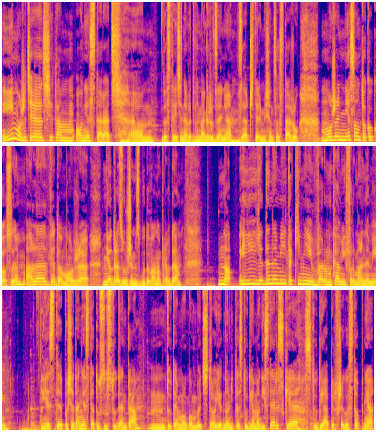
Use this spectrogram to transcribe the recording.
i możecie się tam o nie starać. Um, dostajecie nawet wynagrodzenie za 4 miesiące stażu. Może nie są to kokosy, ale wiadomo, że nie od razu Rzym zbudowano, prawda? No i jedynymi takimi warunkami formalnymi jest posiadanie statusu studenta. Mm, tutaj mogą być to jednolite studia magisterskie, studia pierwszego stopnia,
